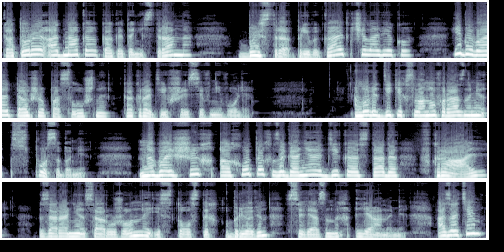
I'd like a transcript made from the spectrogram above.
которые, однако, как это ни странно, быстро привыкают к человеку и бывают также послушны, как родившиеся в неволе. Ловят диких слонов разными способами. На больших охотах загоняют дикое стадо в крааль, заранее сооруженный из толстых бревен, связанных лианами, а затем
